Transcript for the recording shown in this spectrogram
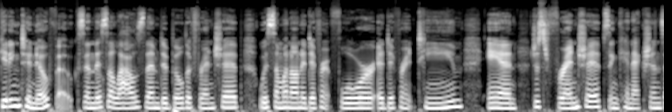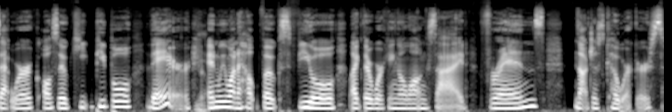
getting to know folks. And this allows them to build a friendship with someone on a different floor, a different team, and just friendships and connections at work also keep people there. Yeah. And we want to help folks feel like they're working alongside friends not just coworkers.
